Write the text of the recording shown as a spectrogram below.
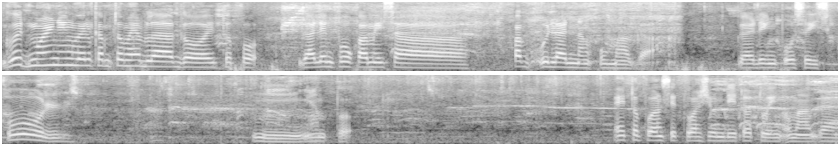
Good morning, welcome to my vlog. Oh, ito po, galing po kami sa pag-ulan ng umaga. Galing po sa school. Hmm, yan po. Ito po ang sitwasyon dito tuwing umaga.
